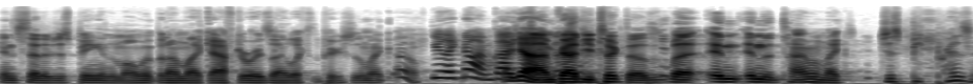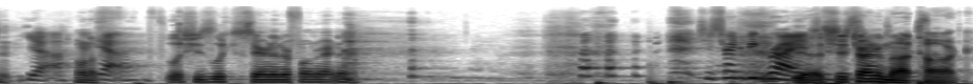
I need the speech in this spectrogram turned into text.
instead of just being in the moment, but I'm like afterwards I look at the pictures I'm like, "Oh, You're like, no, I'm glad. you yeah, took I'm those." glad you took those." But in in the time I'm like, "Just be present." Yeah. I wanna yeah. Look, she's looking staring at her phone right now. she's trying to be quiet. yeah, she's trying to not herself. talk.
